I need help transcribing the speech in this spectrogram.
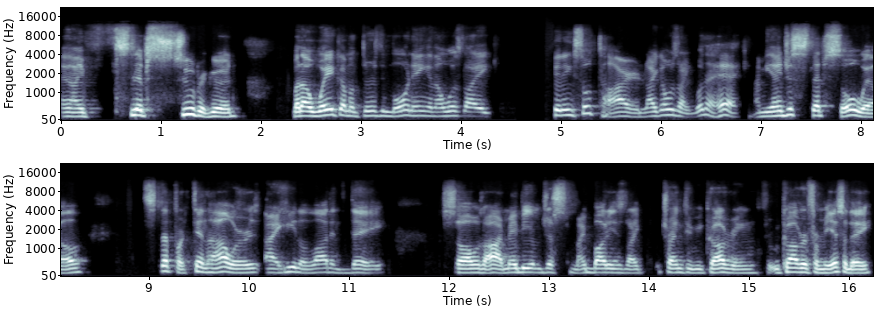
and I slept super good. But I wake up on Thursday morning and I was like feeling so tired. Like I was like, what the heck? I mean, I just slept so well, slept for 10 hours. I eat a lot in the day. So I was, all right, maybe I'm just, my body's like trying to recovering, recover from yesterday.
